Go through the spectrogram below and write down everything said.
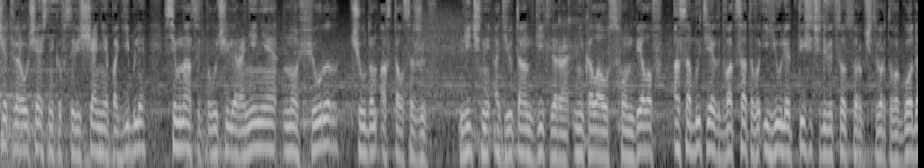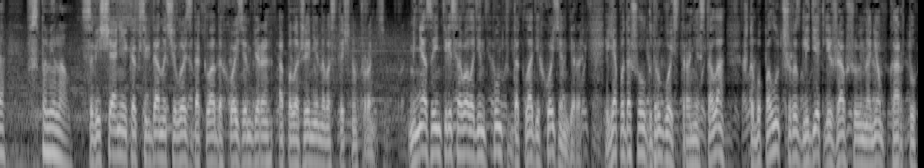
Четверо участников совещания погибли, 17 получили ранения, но фюрер чудом остался жив – Личный адъютант Гитлера Николаус фон Белов о событиях 20 июля 1944 года вспоминал. Совещание, как всегда, началось с доклада Хойзингера о положении на Восточном фронте. Меня заинтересовал один пункт в докладе Хойзингера, и я подошел к другой стороне стола, чтобы получше разглядеть лежавшую на нем карту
